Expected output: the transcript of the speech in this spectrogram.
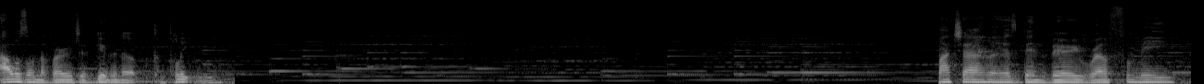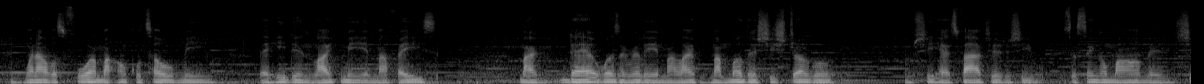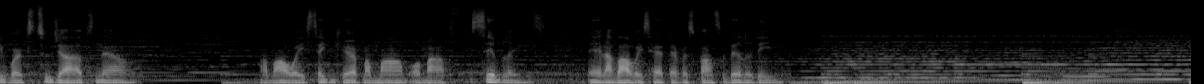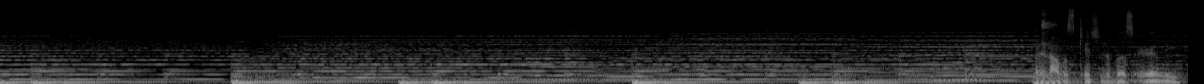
I was on the verge of giving up completely. My childhood has been very rough for me. When I was four, my uncle told me that he didn't like me in my face. My dad wasn't really in my life. My mother, she struggled. She has five children. She's a single mom and she works two jobs now. I'm always taking care of my mom or my siblings and I've always had that responsibility. And I was catching the bus early,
